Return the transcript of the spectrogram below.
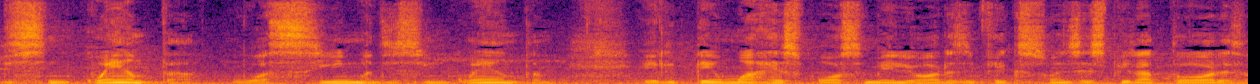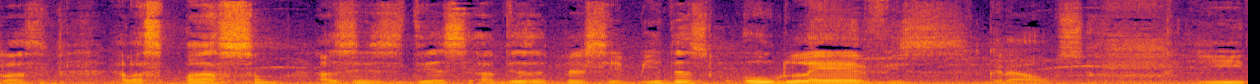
de 50 ou acima de 50, ele tem uma resposta melhor às infecções respiratórias. Elas, elas passam, às vezes, des, desapercebidas ou leves graus. E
